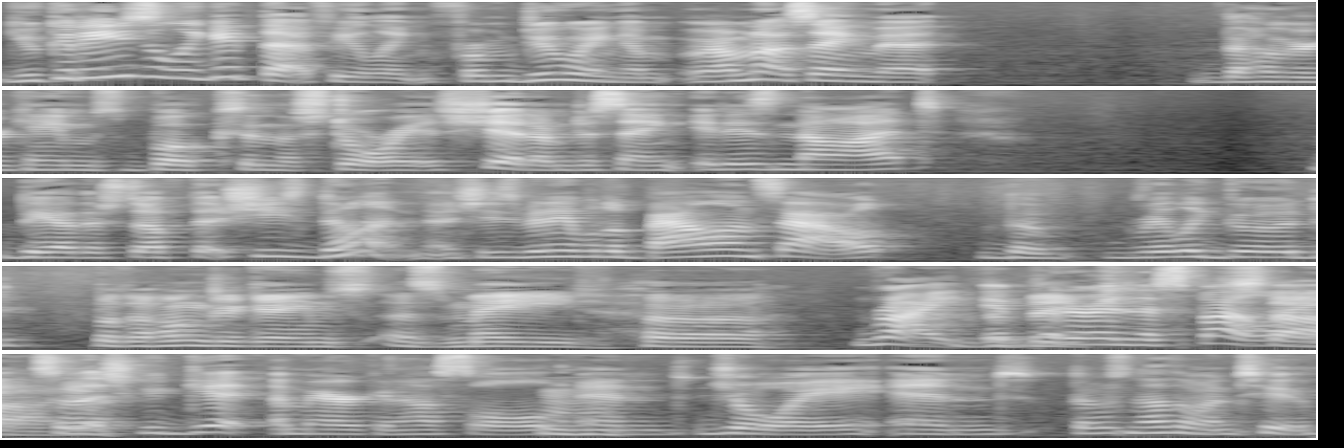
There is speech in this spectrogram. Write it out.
You could easily get that feeling from doing them. I'm not saying that the Hunger Games books and the story is shit. I'm just saying it is not the other stuff that she's done. And she's been able to balance out the really good but the Hunger Games has made her. Right. It put her in the spotlight star, so yeah. that she could get American Hustle mm-hmm. and Joy and there was another one too.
